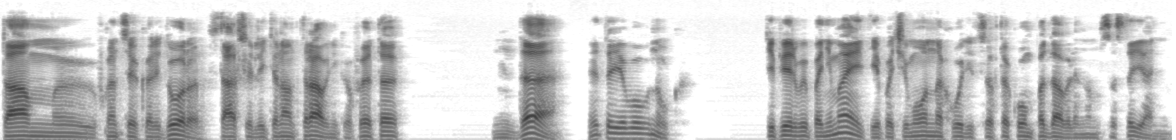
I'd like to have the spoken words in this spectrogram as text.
Там, э, в конце коридора, старший лейтенант Травников. Это... Да, это его внук. Теперь вы понимаете, почему он находится в таком подавленном состоянии.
